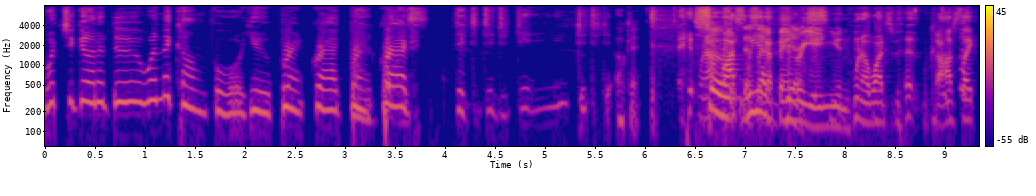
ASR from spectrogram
What you gonna do when they come for you, Brent? Greg, Brent, Greg. okay When So, I watch this we like a family gifts. reunion, when I watch the Cops, like,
